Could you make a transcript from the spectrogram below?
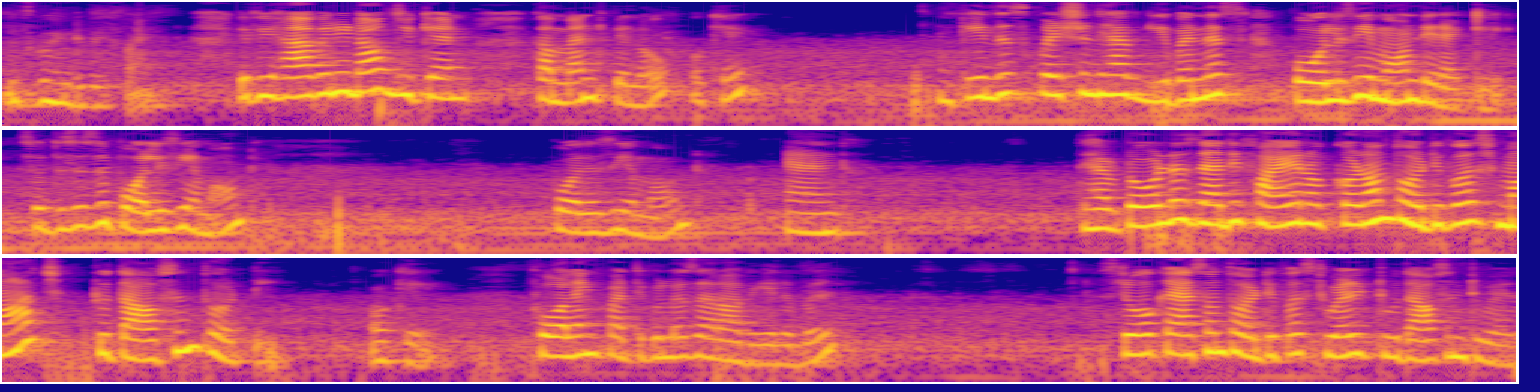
It's going to be fine. If you have any doubts, you can comment below, okay? Okay, in this question, they have given us policy amount directly. So, this is the policy amount. Policy amount. And they have told us that the fire occurred on 31st March 2030. Okay, following particulars are available. Stock as on 31st 12 2012.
